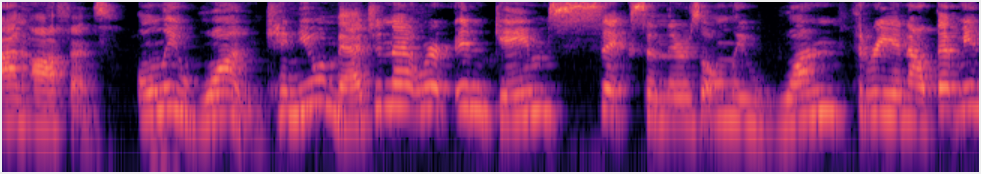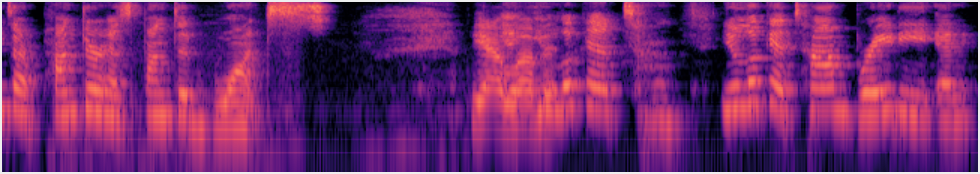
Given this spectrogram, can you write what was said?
on offense. Only one. Can you imagine that? We're in game six and there's only one three and out. That means our punter has punted once. Yeah, I And love you it. look at you look at Tom Brady and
